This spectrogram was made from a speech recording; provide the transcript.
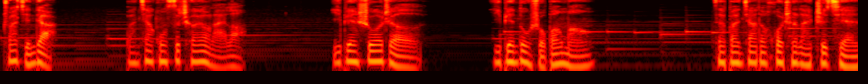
抓紧点儿，搬家公司车要来了。”一边说着，一边动手帮忙。在搬家的货车来之前，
